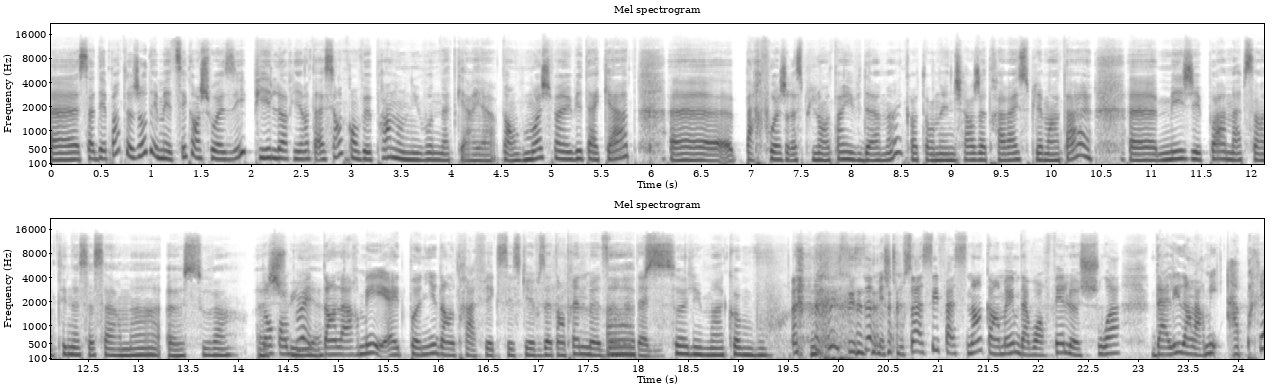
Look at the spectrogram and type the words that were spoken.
Euh, ça dépend toujours des métiers qu'on choisit, puis l'orientation qu'on veut prendre au niveau de notre carrière. Donc, moi, je fais un 8 à 4. Euh, parfois, je reste plus longtemps, évidemment, quand on a une charge de travail supplémentaire, mais j'ai pas à m'absenter nécessairement souvent. Euh, Donc, on peut être dans l'armée et être pogné dans le trafic. C'est ce que vous êtes en train de me dire, Nathalie. Absolument, comme vous. c'est ça, mais je trouve ça assez fascinant quand même d'avoir fait le choix d'aller dans l'armée après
